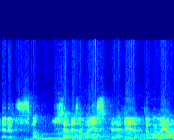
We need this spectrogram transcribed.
Un avertissement du service de police de la ville de Montréal.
